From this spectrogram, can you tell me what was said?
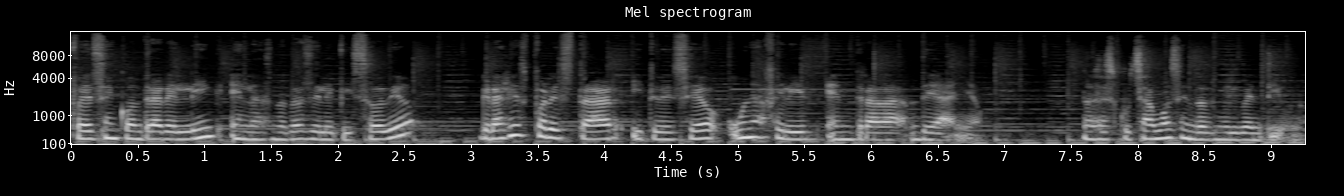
Puedes encontrar el link en las notas del episodio. Gracias por estar y te deseo una feliz entrada de año. Nos escuchamos en 2021.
